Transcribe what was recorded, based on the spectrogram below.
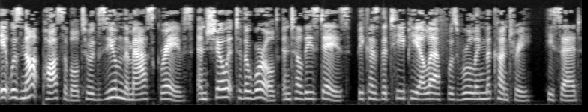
It was not possible to exhume the mass graves and show it to the world until these days because the TPLF was ruling the country, he said.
